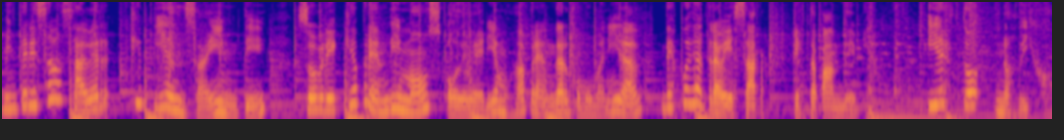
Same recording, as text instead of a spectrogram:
Me interesaba saber qué piensa Inti sobre qué aprendimos o deberíamos aprender como humanidad después de atravesar esta pandemia. Y esto nos dijo.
